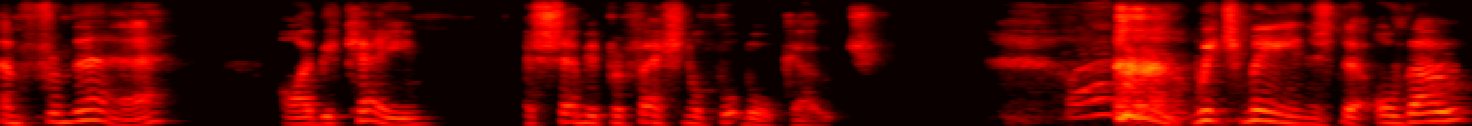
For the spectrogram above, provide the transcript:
And from there, I became a semi professional football coach. Wow. Which means that although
